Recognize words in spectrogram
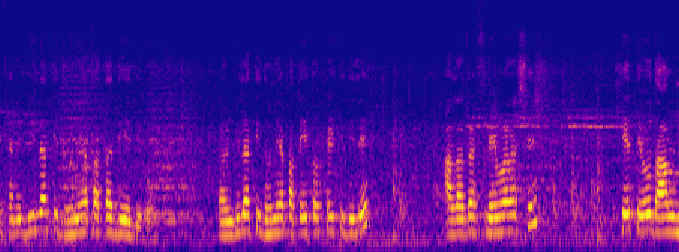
এখানে বিলাতি ধনিয়া পাতা দিয়ে দিব। কারণ বিলাতি ধনিয়া পাতা এই তরকারিতে দিলে আলাদা ফ্লেভার আসে, খেতেও দারুণ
